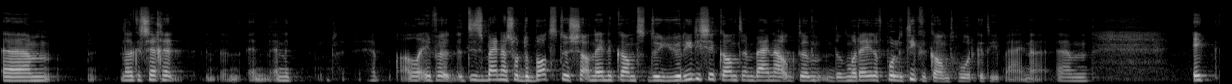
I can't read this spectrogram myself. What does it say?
Um, laat ik het zeggen, en, en heb al even, het is bijna een soort debat tussen aan de ene kant de juridische kant en bijna ook de, de morele of politieke kant, hoor ik het hier bijna. Um, ik,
